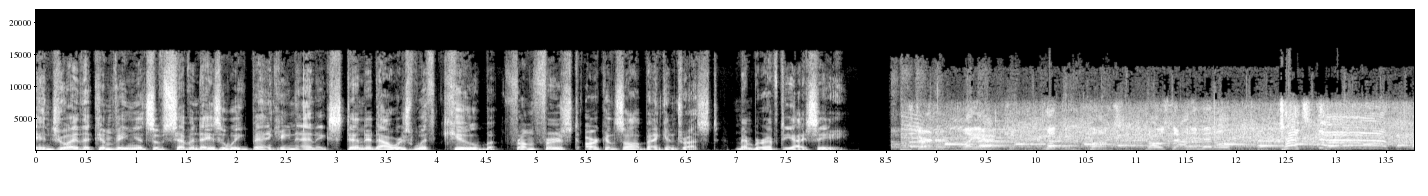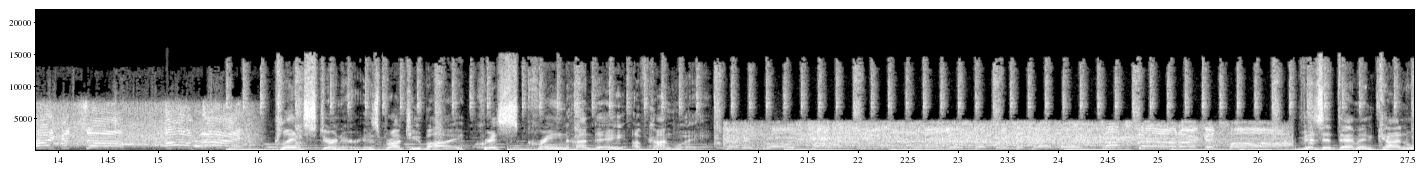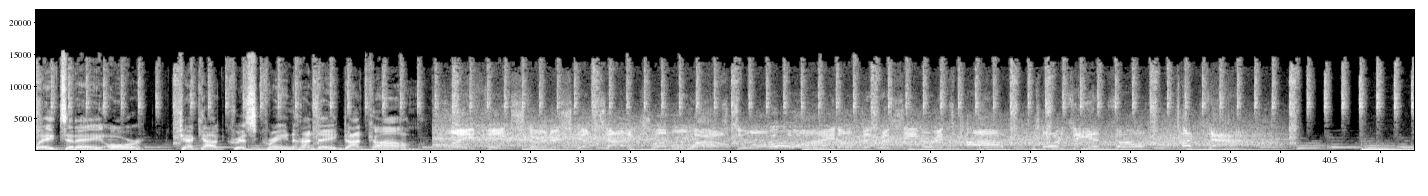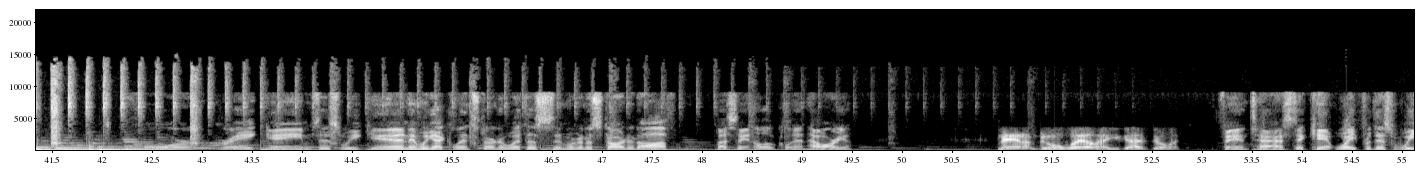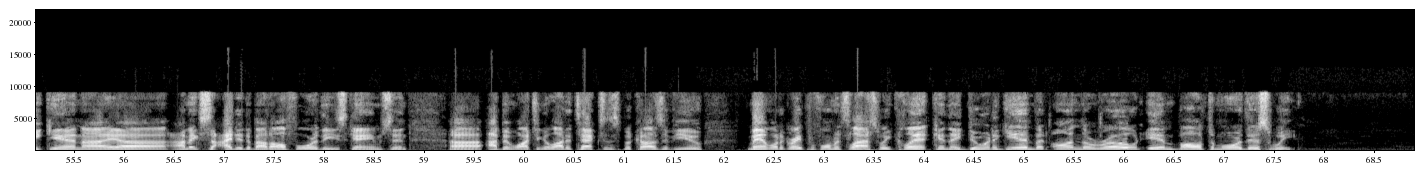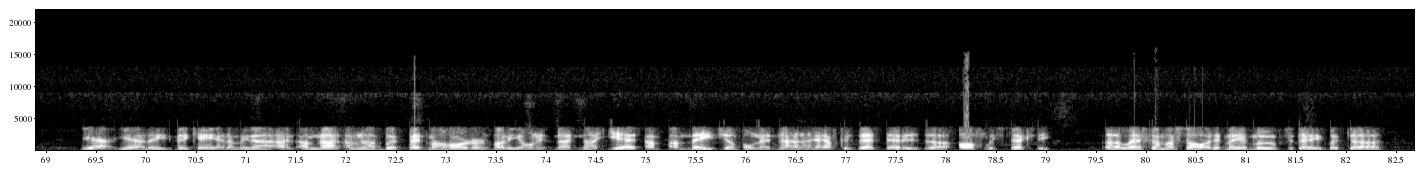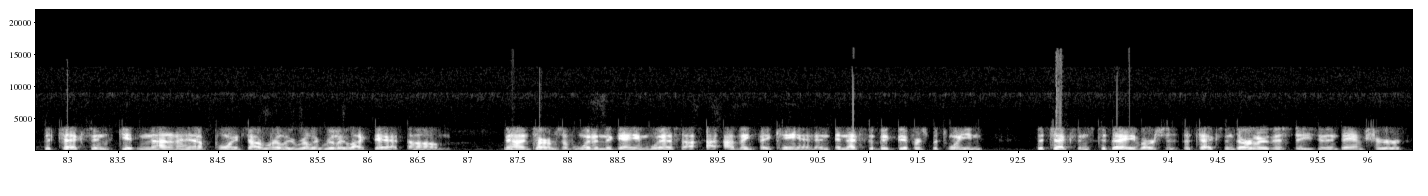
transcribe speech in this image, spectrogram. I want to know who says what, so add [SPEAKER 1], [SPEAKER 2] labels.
[SPEAKER 1] Enjoy the convenience of seven days a week banking and extended hours with Cube from First Arkansas Bank and Trust. Member FDIC.
[SPEAKER 2] Stoerner, play action, looking, pumps, throws down the middle. Touchdown! Arkansas! Oh my!
[SPEAKER 1] Clint Stoerner is brought to you by Chris Crain Hyundai of Conway.
[SPEAKER 3] Turner throws, caught. Emmanuel Smith breaks the tackle. Touchdown, Arkansas!
[SPEAKER 1] Visit them in Conway today or check out chriscrainhyundai.com.
[SPEAKER 2] Play fake, Stoerner steps out of trouble. Wow. To a oh. wide open receiver. It's Cobb towards the end zone. Touchdown!
[SPEAKER 4] Four great games this weekend, and we got Clint Stoerner with us, and we're going to start it off by saying hello, Clint. How are you?
[SPEAKER 5] Man, I'm doing well. How you guys doing?
[SPEAKER 4] Fantastic! Can't wait for this weekend. I uh, I'm excited about all four of these games, and uh, I've been watching a lot of Texans because of you. Man, what a great performance last week, Clint. Can they do it again, but on the road in Baltimore this week?
[SPEAKER 5] Yeah, yeah, they they can. I mean, I, I I'm not I'm not bet, betting my hard earned money on it. Not not yet. I, I may jump on that nine and a half because that that is uh, awfully sexy. Uh, last time I saw it, it may have moved today, but uh, the Texans getting nine and a half points, I really really really like that. Um, now, in terms of winning the game, Wes, I, I, I think they can, and and that's the big difference between the Texans today versus the Texans earlier this season, and damn sure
